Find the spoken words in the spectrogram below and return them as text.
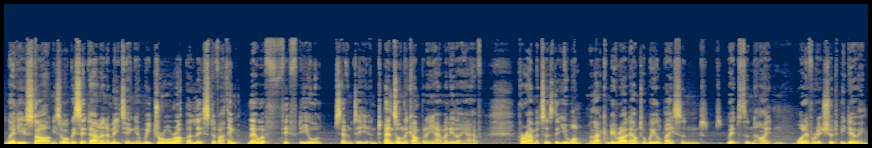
where do you start?" And he said, "Well, we sit down in a meeting and we draw up a list of I think there were fifty or seventy, and depends on the company how many they have." Parameters that you want, and that can be right down to wheelbase and width and height and whatever it should be doing.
